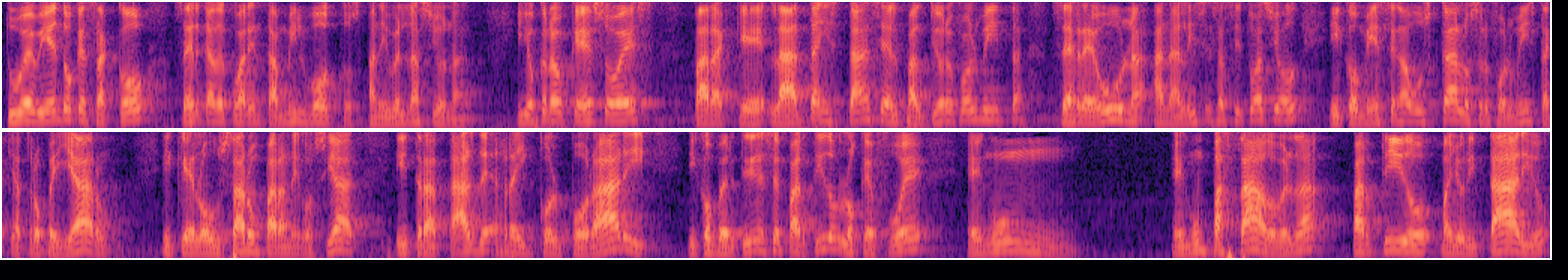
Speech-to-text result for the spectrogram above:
tuve viendo que sacó cerca de 40 mil votos a nivel nacional. Y yo creo que eso es para que la alta instancia del Partido Reformista se reúna, analice esa situación y comiencen a buscar los reformistas que atropellaron y que lo usaron para negociar y tratar de reincorporar y, convertir en ese partido lo que fue en un, en un pasado, ¿verdad? Partido mayoritario,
